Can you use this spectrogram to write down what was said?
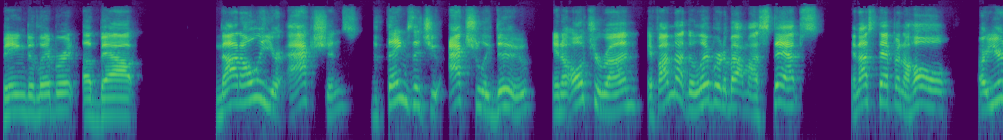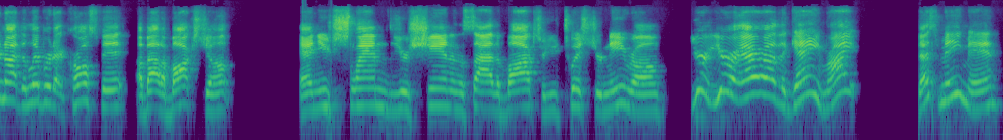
being deliberate about not only your actions, the things that you actually do in an ultra run. If I'm not deliberate about my steps and I step in a hole, or you're not deliberate at CrossFit about a box jump and you slam your shin in the side of the box or you twist your knee wrong, you're you're out of the game, right? That's me, man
